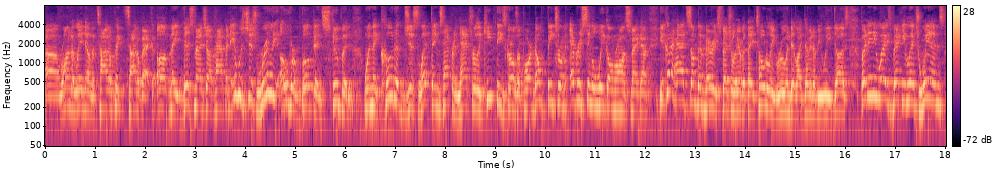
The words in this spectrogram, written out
Uh, Ronda laid down the title, picked the title back up, made this matchup happen. It was just really overbooked and stupid when they could have just let things happen naturally. Keep these girls apart. Don't feature them every single week on Raw and SmackDown. You could have had something very special here, but they totally ruined it like WWE does. But anyways, Becky Lynch wins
